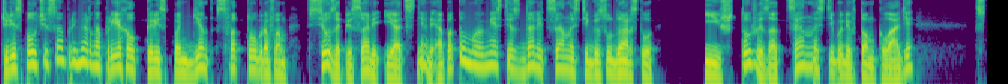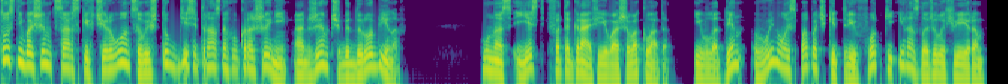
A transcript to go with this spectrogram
Через полчаса примерно приехал корреспондент с фотографом. Все записали и отсняли, а потом мы вместе сдали ценности государству. И что же за ценности были в том кладе? Сто с небольшим царских червонцев и штук десять разных украшений, от жемчуга до рубинов. «У нас есть фотографии вашего клада». И Владлен вынул из папочки три фотки и разложил их веером.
